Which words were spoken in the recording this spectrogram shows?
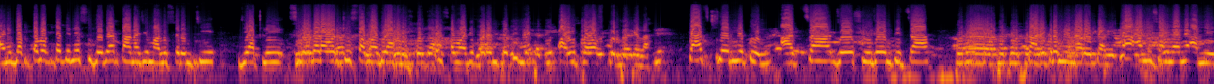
आणि बघता बघता तिने सुभेदार तानाजी मालुसरेंची जी आपली सिंहगडावरची समाधी आहे त्या समाधीपर्यंत तिने पायी प्रवास पूर्ण केला. त्याच प्रेरणेतून आजचा जो शिवजयंतीचा कार्यक्रम येणार होता त्या अनुषंगाने आम्ही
